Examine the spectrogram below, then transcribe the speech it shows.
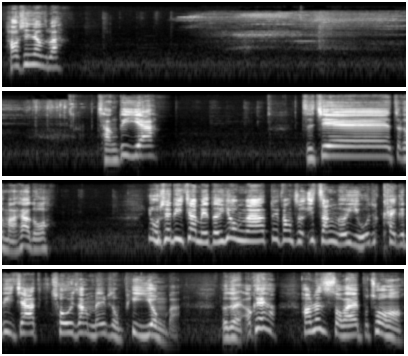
好，先这样子吧。场地压，直接这个马下夺。因为我现在立家没得用啊，对方只有一张而已，我就开个立家抽一张，没什么屁用吧，对不对？OK，好，好，那手牌不错哦。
